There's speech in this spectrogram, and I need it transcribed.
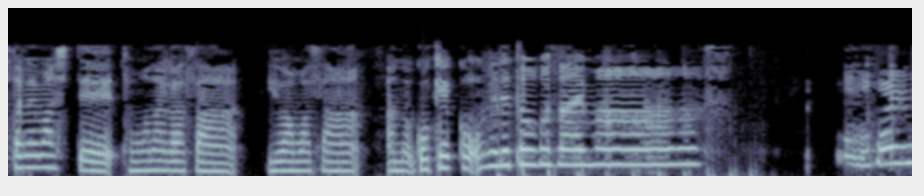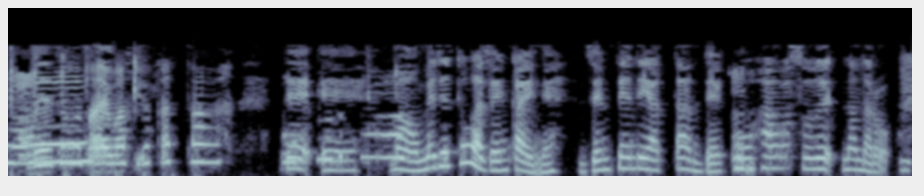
改めまして、友永さん、岩間さん、あの、ご結婚おめでとうございます。ありがとうございます。おめでとうございます。よかった。で、えーまあ、おめでとうは前回ね、前編でやったんで、うん後半はそれ、なんだろううん、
